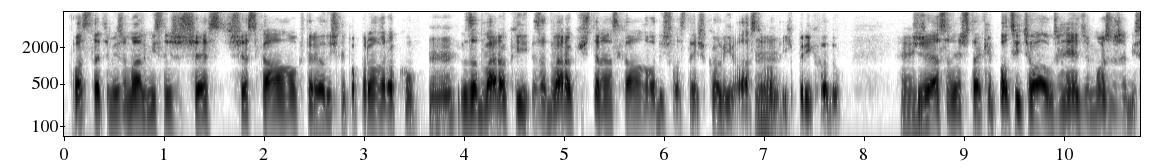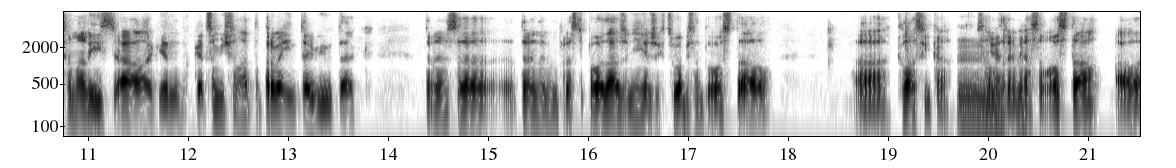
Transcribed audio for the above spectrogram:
v podstate my sme mali, myslím, že 6, 6 chalanov, ktorí odišli po prvom roku. Mm-hmm. Za, dva roky, za dva roky 14 chalanov odišlo z tej školy vlastne mm-hmm. od ich príchodu. Hej. Čiže ja som niečo také pocitoval už hneď, že možno, že by som mal ísť, ale keď som išiel na to prvé interview, tak tréner, sa, tréner mi proste povedal, že nie, že chcú, aby som tu ostal. A klasika. Mm, Samozrejme, ja som ostal, ale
